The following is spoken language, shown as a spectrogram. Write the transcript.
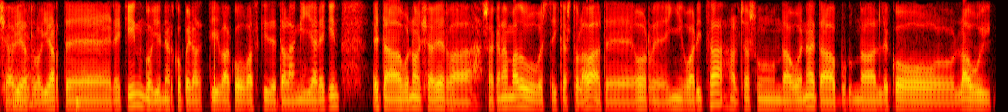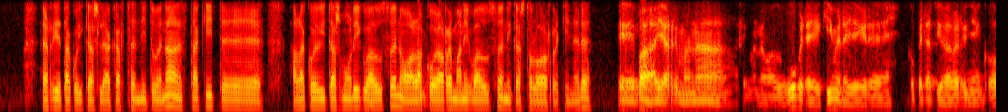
Xavier Loiarterekin, Goiener Kooperatibako bazkide eta langilearekin, eta, bueno, Xavier, ba, sakanan badu beste ikastola bat, e, hor, e, inigo aritza, altsasun dagoena, eta burunda aldeko lau herrietako ikasleak hartzen dituena, ez dakit, e, alako egitasmorik baduzuen, o alako harremanik baduzuen ikastola horrekin ere. E, ba, harremana, harremana badugu, bere ekin, bere ere kooperatiba berdineko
